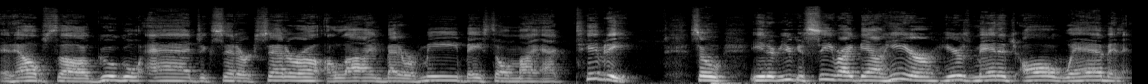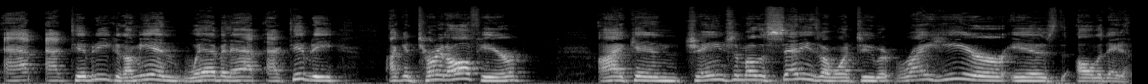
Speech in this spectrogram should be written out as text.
It helps uh, Google ads, etc., etc., align better with me based on my activity. So you know you can see right down here. Here's manage all web and app activity because I'm in web and app activity. I can turn it off here. I can change some other settings if I want to, but right here is all the data.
